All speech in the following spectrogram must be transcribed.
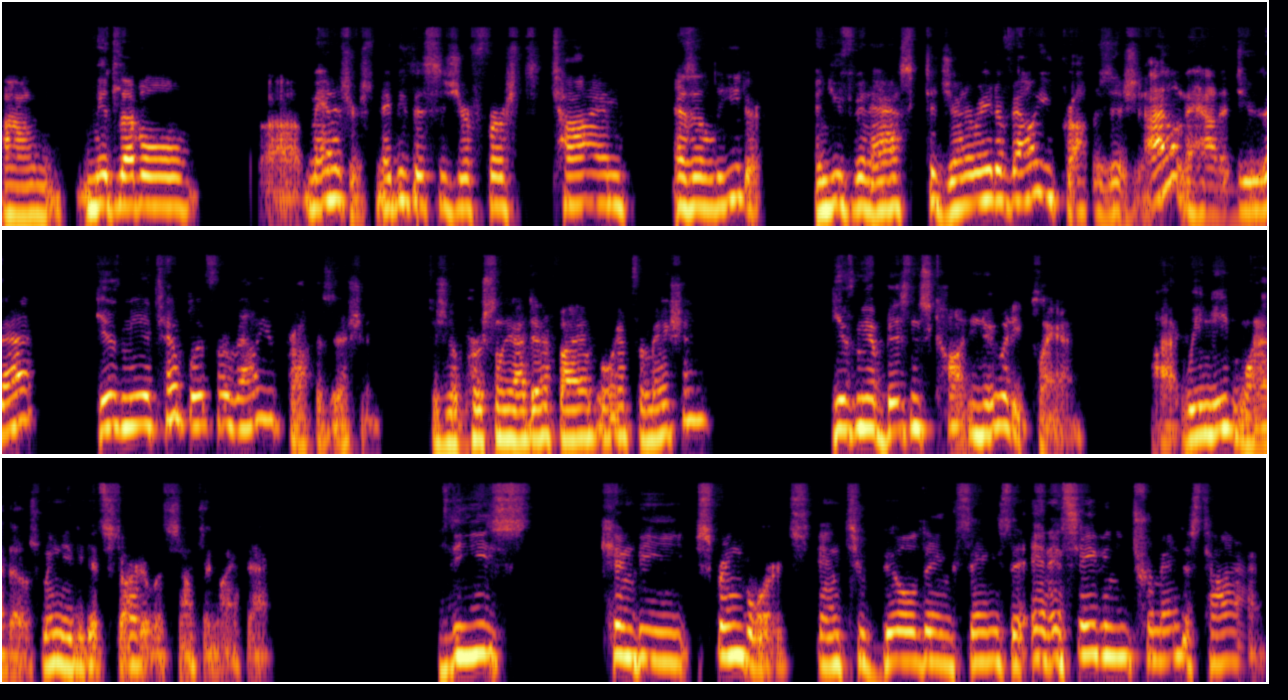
Um, mid-level uh, managers, maybe this is your first time as a leader and you've been asked to generate a value proposition. I don't know how to do that. Give me a template for a value proposition. There's no personally identifiable information. Give me a business continuity plan. Uh, we need one of those. We need to get started with something like that. These can be springboards into building things that and, and saving you tremendous time.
